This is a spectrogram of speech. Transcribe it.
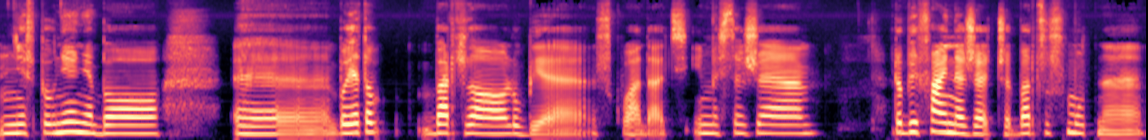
niespełnienie, bo, yy, bo ja to bardzo lubię składać i myślę, że robię fajne rzeczy, bardzo smutne,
